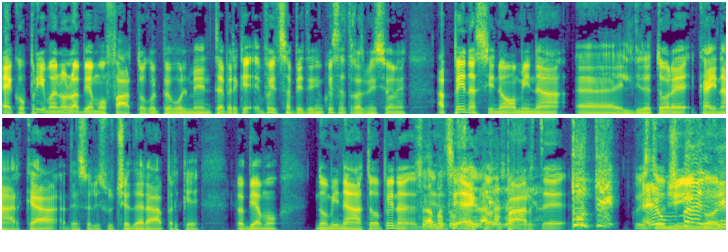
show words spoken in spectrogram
Ecco, prima non l'abbiamo fatto colpevolmente perché voi sapete che in questa trasmissione appena si nomina eh, il direttore Kainarca, adesso gli succederà perché lo abbiamo nominato, appena eh, ecco, parte Tutti! questo jingle.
